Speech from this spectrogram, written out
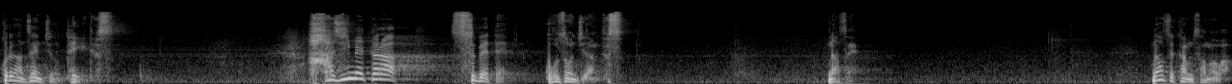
これが全知の定義です。初めから全てご存知なんです。なぜ？なぜ神様は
